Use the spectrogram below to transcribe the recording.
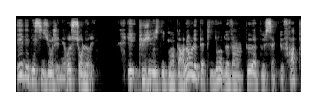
et des décisions généreuses sur le ring. Et pugilistiquement parlant, le papillon devint peu à peu sac de frappe,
